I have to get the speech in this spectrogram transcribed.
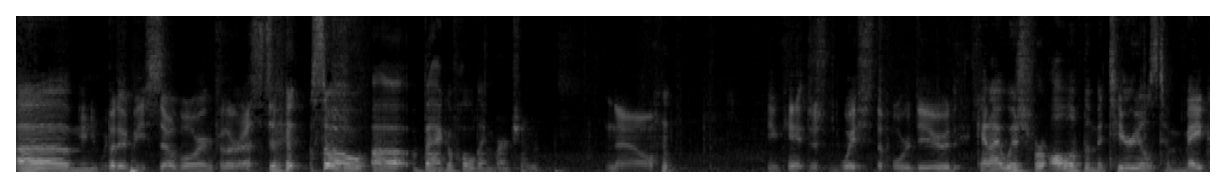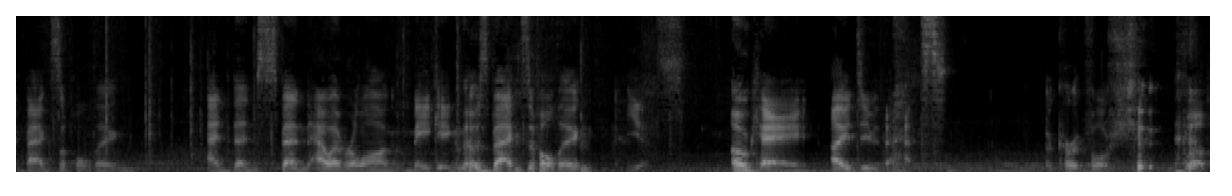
Um. anyway. but it'd be so boring for the rest of it. So, uh, bag of holding merchant. No. You can't just wish the poor dude. Can I wish for all of the materials to make bags of holding, and then spend however long making those bags of holding? Yes. Okay, I do that. A cart full of shit. Well,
